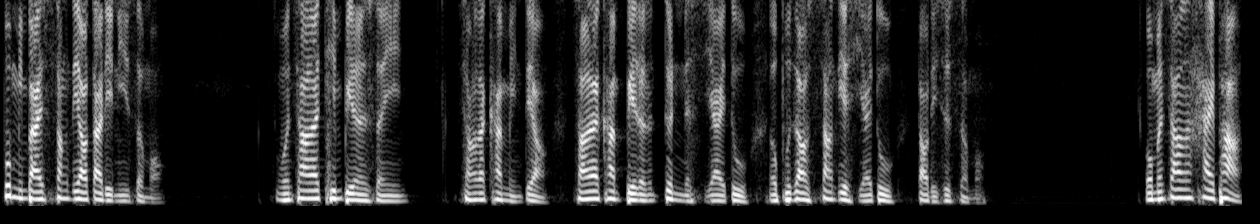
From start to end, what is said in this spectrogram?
不明白上帝要带领你什么。我们常常在听别人的声音，常常在看民调，常常在看别人对你的喜爱度，而不知道上帝的喜爱度到底是什么。我们常常害怕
